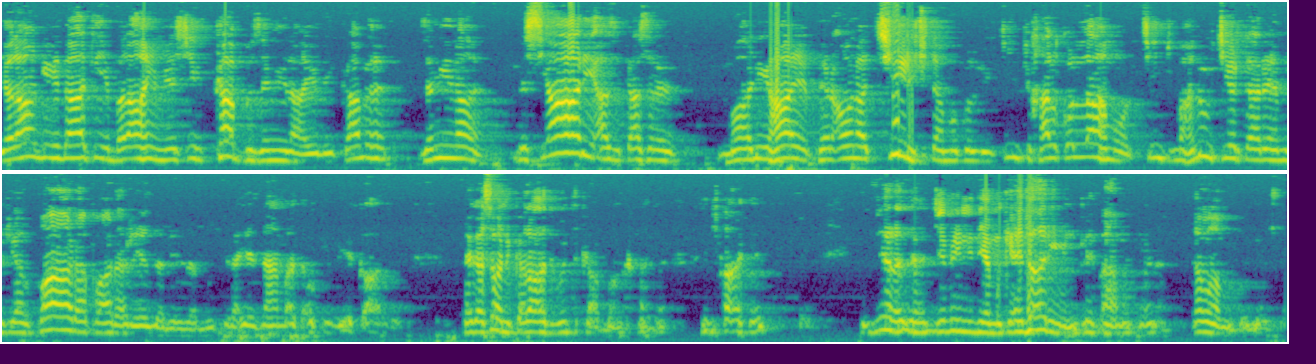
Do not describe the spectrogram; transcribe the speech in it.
تیلان کی داتی براہیم یسی کب زمین آئی دی کب زمین آئی بسیاری از کسر ماری ہائے فرعون چیر چتا مکلی. چنچ خلق اللہ مور چنچ محلوق چیرتا رہے مجھے پارا پارا ریزا ریزا بودتا یہ زحمت ہو کی بیکار لیکن سن کلات بود. کابا جبریل دیا مکیداری من کے فهمت ہونا تمام کو جیسا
